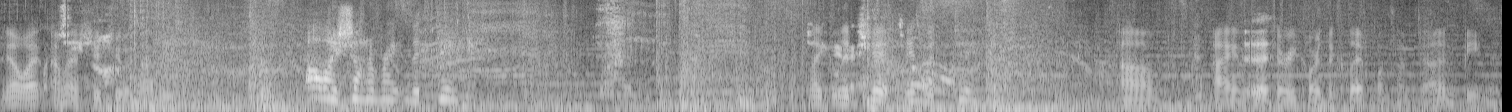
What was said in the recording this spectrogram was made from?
You know what? I'm gonna shoot you with one of these. Oh, I shot him right in the dick! Like legit in the dick. Um, I am going to record the clip once I'm done beating this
